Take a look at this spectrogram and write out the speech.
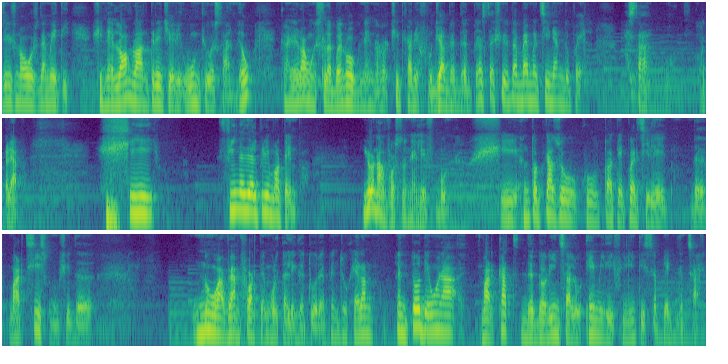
80-90 de metri și ne luam la întrecere unchiul ăsta al meu care era un slăbănog nenorocit care fugea de, de asta și eu de-abia mă țineam după el. Asta o, o treabă. Și fine del primo tempo. Eu n-am fost un elev bun și în tot cazul cu toate părțile de marxism și de nu aveam foarte multă legătură, pentru că eram întotdeauna marcat de dorința lui Emily Filiti să plec din țară.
